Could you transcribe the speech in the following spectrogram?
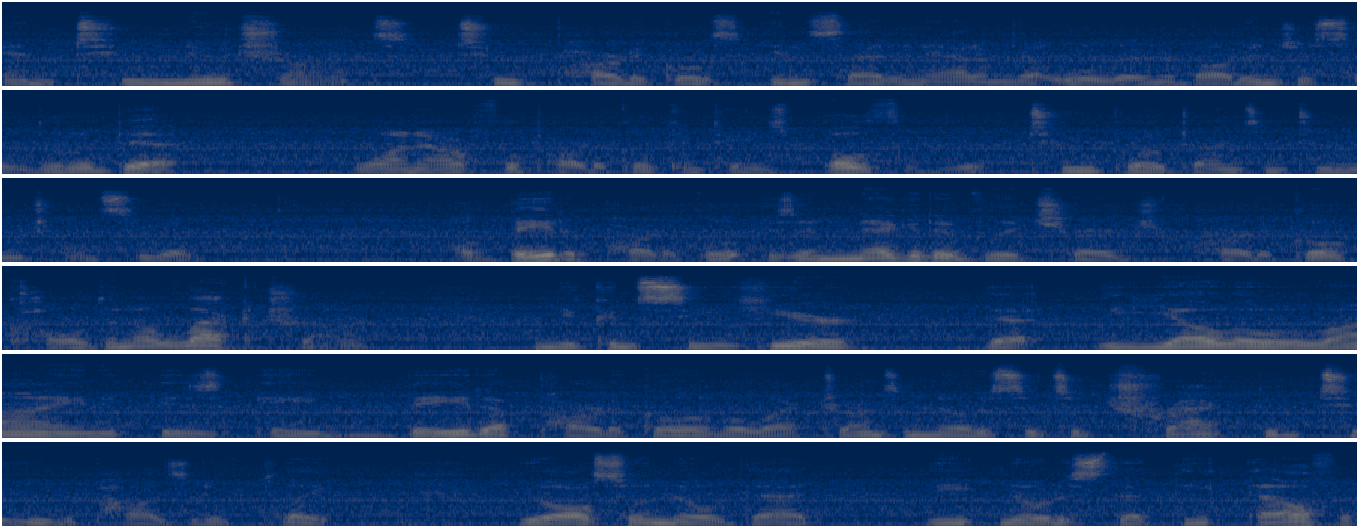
and two neutrons, two particles inside an atom that we'll learn about in just a little bit. One alpha particle contains both of the two protons and two neutrons together. A beta particle is a negatively charged particle called an electron. And you can see here that the yellow line is a beta particle of electrons, and notice it's attracted to the positive plate. You also know that the, notice that the alpha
